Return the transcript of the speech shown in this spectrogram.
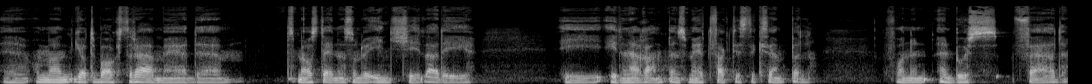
Eh, om man går tillbaka till det här med eh, småstenen som då är inkilad i, i, i den här rampen som är ett faktiskt exempel från en, en bussfärd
